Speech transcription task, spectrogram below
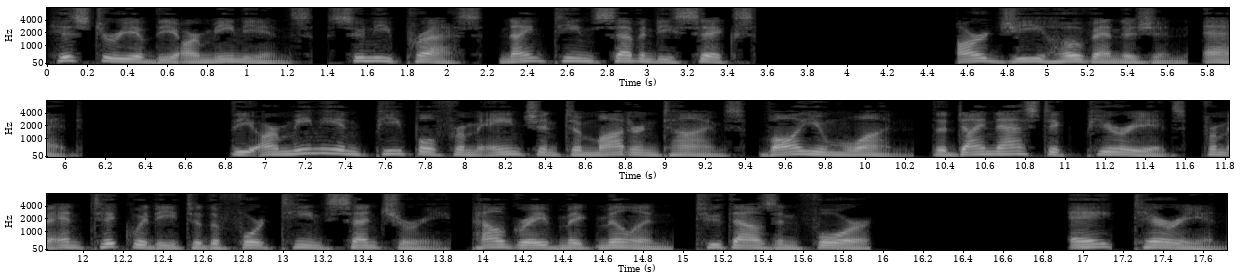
History of the Armenians, SUNY Press, 1976 R. G. Hovannisian, ed. The Armenian People from Ancient to Modern Times, Volume 1, The Dynastic Periods, From Antiquity to the Fourteenth Century, Palgrave Macmillan, 2004 a. Terian,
